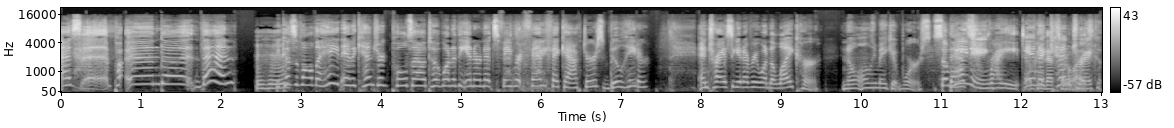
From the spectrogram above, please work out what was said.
As uh, and uh, then Mm-hmm. because of all the hate, Anna Kendrick pulls out to one of the internet's favorite fanfic actors, Bill Hader, and tries to get everyone to like her. And it'll only make it worse. So That's meaning, right. Okay, Anna that's what it was. Kendrick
